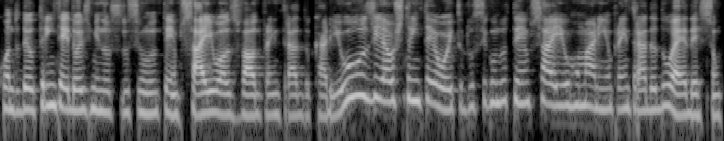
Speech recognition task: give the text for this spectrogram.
Quando deu 32 minutos do segundo tempo, saiu o Oswaldo para a entrada do Cariús e aos 38 do segundo tempo saiu o Romarinho para a entrada do Ederson.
